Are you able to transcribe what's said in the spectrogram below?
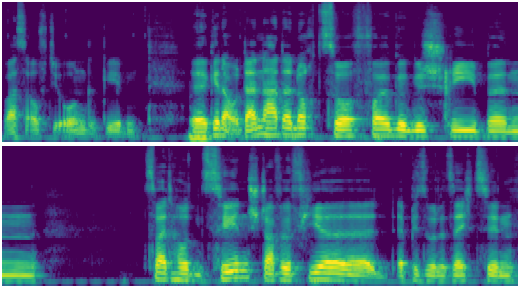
was auf die Ohren gegeben. Äh, genau, dann hat er noch zur Folge geschrieben, 2010, Staffel 4, Episode 16,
